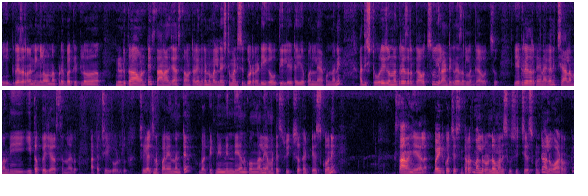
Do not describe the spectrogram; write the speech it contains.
ఈ గ్రేజర్ రన్నింగ్లో ఉన్నప్పుడే బకెట్లో నిండుతూ ఉంటే స్నానాలు చేస్తూ ఉంటారు. ఎందుకంటే మళ్ళీ నెక్స్ట్ మనిషికి కూడా రెడీగా అవుతాయి లేట్ అయ్యే పని లేకుండానే అది స్టోరేజ్ ఉన్న గ్రేజర్కి కావచ్చు ఇలాంటి గ్రేజర్లకు కావచ్చు. ఏ గ్రేజర్కైనా కానీ చాలామంది ఈ తప్పే చేస్తున్నారు. అట్ట చేయకూడదు. చేయాల్సిన పని ఏంటంటే బకెట్ నిండింది అనుకోగానే ఏమంటే స్విచ్ కట్టేసుకొని స్నానం చేయాలి. బయటకు వచ్చేసిన తర్వాత మళ్ళీ రెండో మనిషికి స్విచ్ చేసుకుంటే వాళ్ళు వాటర్కి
